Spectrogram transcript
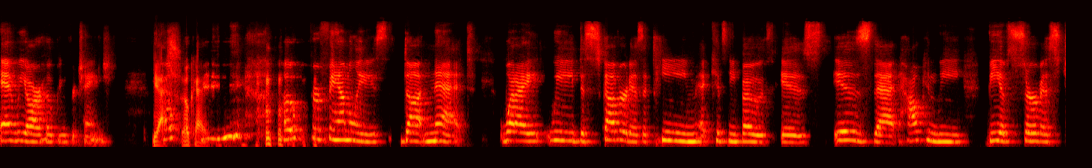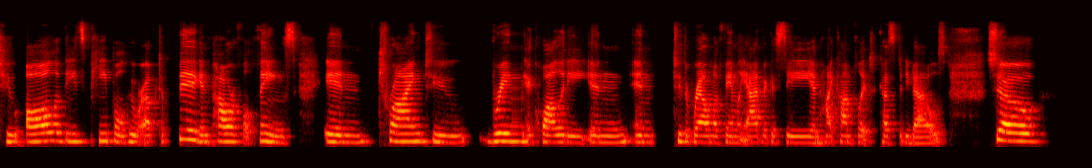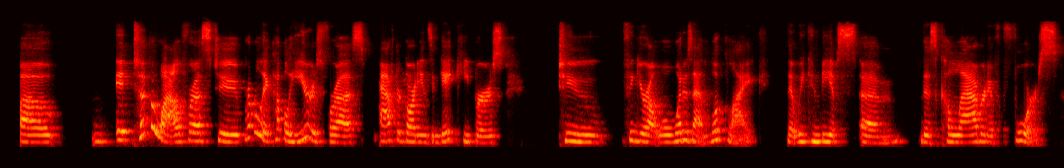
and we are hoping for change. Yes. Okay. Hope, okay. hopeforfamilies.net. What I we discovered as a team at Kids Need Both is is that how can we be of service to all of these people who are up to big and powerful things in trying to bring equality in into the realm of family advocacy and high conflict custody battles. So uh, it took a while for us to probably a couple of years for us after guardians and gatekeepers to figure out well what does that look like that we can be of um, this collaborative force?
